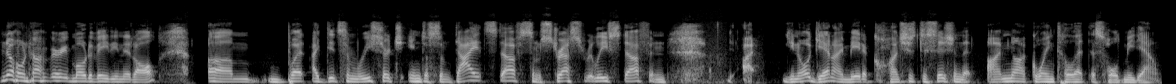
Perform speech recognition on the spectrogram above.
No, not very motivating at all. Um, but I did some research into some diet stuff, some stress relief stuff, and I, you know, again, I made a conscious decision that I'm not going to let this hold me down.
